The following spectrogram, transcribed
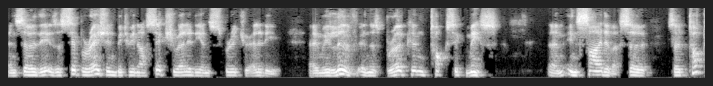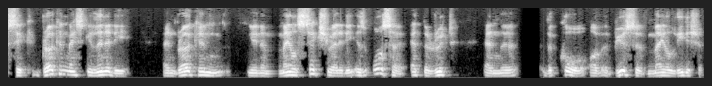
And so there is a separation between our sexuality and spirituality. And we live in this broken, toxic mess um, inside of us. So, so toxic, broken masculinity and broken you know, male sexuality is also at the root and the, the core of abusive male leadership.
